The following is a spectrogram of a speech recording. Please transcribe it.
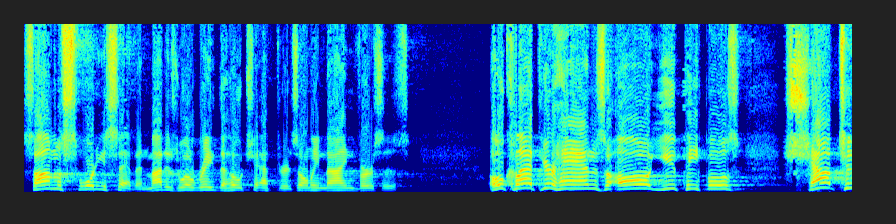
Psalms 47, might as well read the whole chapter, it's only nine verses. Oh, clap your hands, all you peoples, shout to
